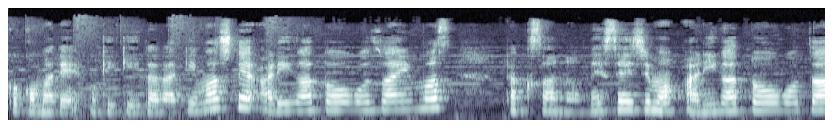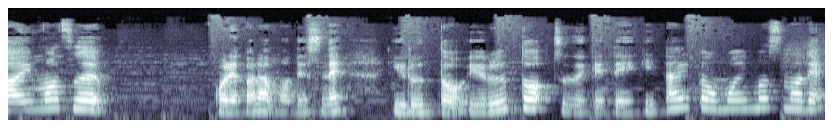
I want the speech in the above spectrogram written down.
ここまでお聞きいただきましてありがとうございます。たくさんのメッセージもありがとうございます。これからもですね、ゆるっとゆるっと続けていきたいと思いますので、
